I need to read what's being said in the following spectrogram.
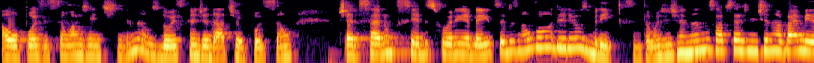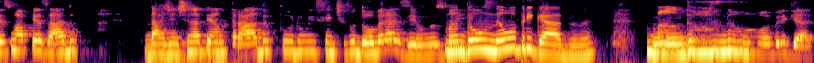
a oposição argentina, os dois candidatos de oposição, já disseram que se eles forem eleitos, eles não vão aderir aos BRICS. Então a gente ainda não sabe se a Argentina vai mesmo, apesar do, da Argentina ter entrado por um incentivo do Brasil nos Mandou BRICS. um não obrigado, né? Mandou um não obrigado.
